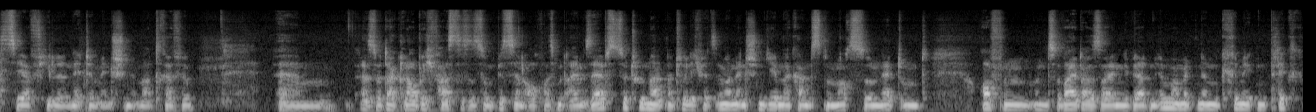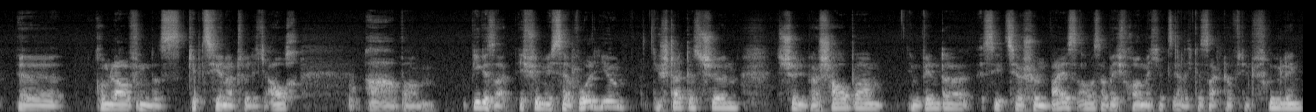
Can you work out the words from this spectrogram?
sehr viele nette Menschen immer treffe. Ähm, also da glaube ich fast, dass es so ein bisschen auch was mit einem selbst zu tun hat. Natürlich wird es immer Menschen geben, da kannst du noch so nett und offen und so weiter sein. Die werden immer mit einem grimmigen Blick äh, rumlaufen. Das gibt es hier natürlich auch. Aber wie gesagt, ich fühle mich sehr wohl hier. Die Stadt ist schön, schön überschaubar. Im Winter sieht es ja schön weiß aus, aber ich freue mich jetzt ehrlich gesagt auf den Frühling,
